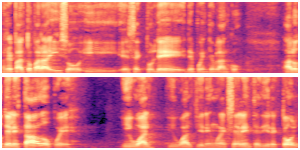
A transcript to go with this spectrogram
Reparto Paraíso y el sector de, Puente Blanco. A los del Estado, pues igual, igual tienen un excelente director.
